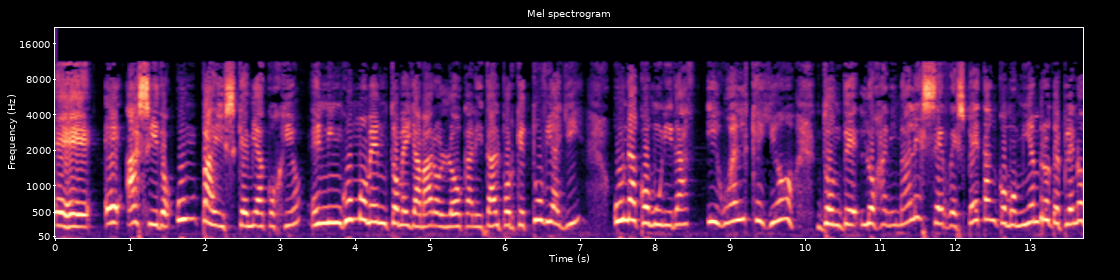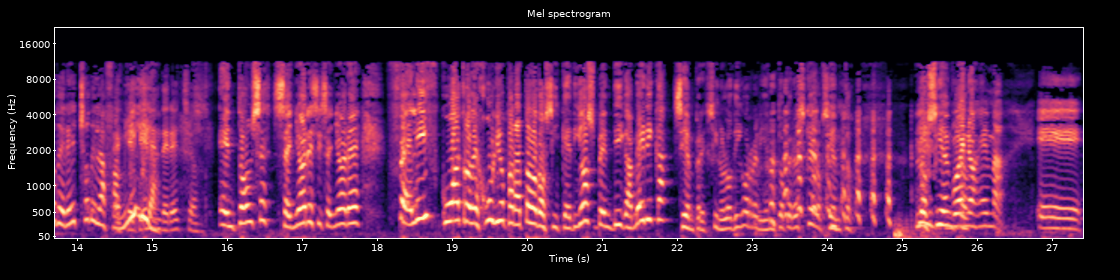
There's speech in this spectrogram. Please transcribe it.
eh, eh, ha sido un país que me acogió, en ningún momento me llamaron loca ni tal, porque tuve allí una comunidad igual que yo, donde los animales se respetan como miembros de pleno derecho de la Es familia. que tienen derecho. Entonces, señores y señores, feliz 4 de julio para todos y que Dios bendiga América siempre. Si no lo digo, reviento, pero es que lo siento. Lo siento. Bueno, Gemma, eh,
